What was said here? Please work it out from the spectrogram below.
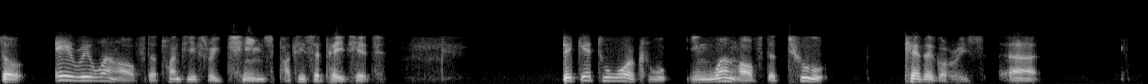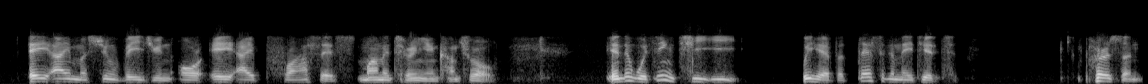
So every one of the 23 teams participated. They get to work in one of the two categories, uh, AI machine vision or AI process monitoring and control. And then within TE, we have a designated person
